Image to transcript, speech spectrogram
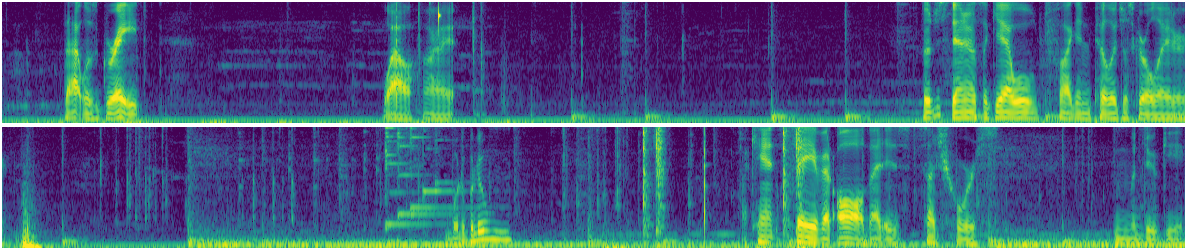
that was great. Wow, alright. They're just standing there, it's like, yeah, we'll fucking pillage this girl later. I can't save at all. That is such horse. Maduki.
